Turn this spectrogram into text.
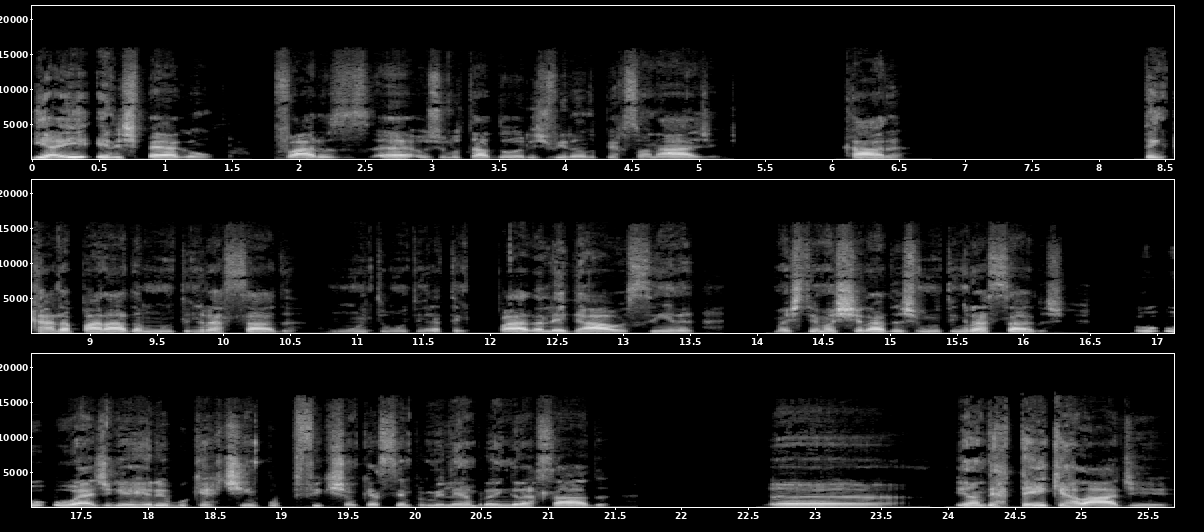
E aí eles pegam vários é, os lutadores virando personagens. Cara, tem cada parada muito engraçada, muito muito engraçada. Tem parada legal assim, né? Mas tem umas tiradas muito engraçadas. O, o, o Ed Guerreiro e o Booker T em Pulp Fiction, que é sempre me lembra, é engraçada uh, e Undertaker lá de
